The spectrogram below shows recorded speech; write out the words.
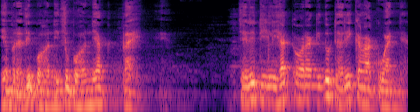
ya berarti pohon itu pohon yang baik. Jadi dilihat orang itu dari kelakuannya.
